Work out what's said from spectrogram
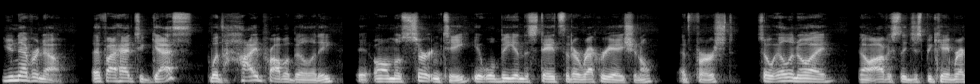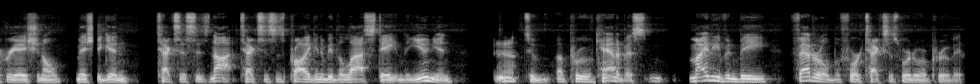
you never know. If I had to guess, with high probability, it, almost certainty, it will be in the states that are recreational at first. So Illinois, you know, obviously just became recreational. Michigan, Texas is not. Texas is probably going to be the last state in the union yeah. to approve cannabis. Might even be federal before Texas were to approve it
